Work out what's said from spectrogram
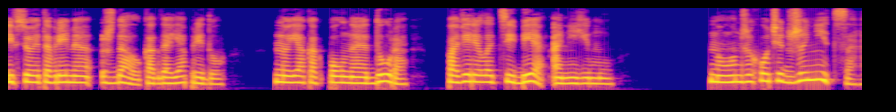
И все это время ждал, когда я приду. Но я, как полная дура, поверила тебе, а не ему. Но он же хочет жениться.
